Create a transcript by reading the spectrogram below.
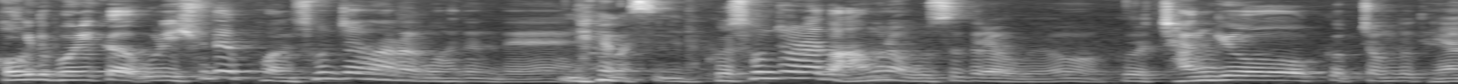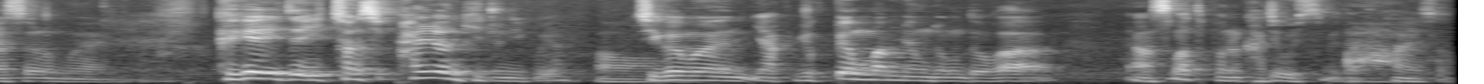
거기도 보니까 우리 휴대폰 손전화라고 하던데 네 맞습니다. 그 손전화도 아무나 못 쓰더라고요. 그 장교급 정도 돼야 쓰는 모양이에요. 그게 이제 2018년 기준이고요. 어. 지금은 약 600만 명 정도가 아, 스마트폰을 가지고 있습니다. 아. 북한에서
